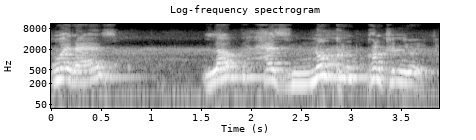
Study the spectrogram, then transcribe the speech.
Whereas love has no con- continuity.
